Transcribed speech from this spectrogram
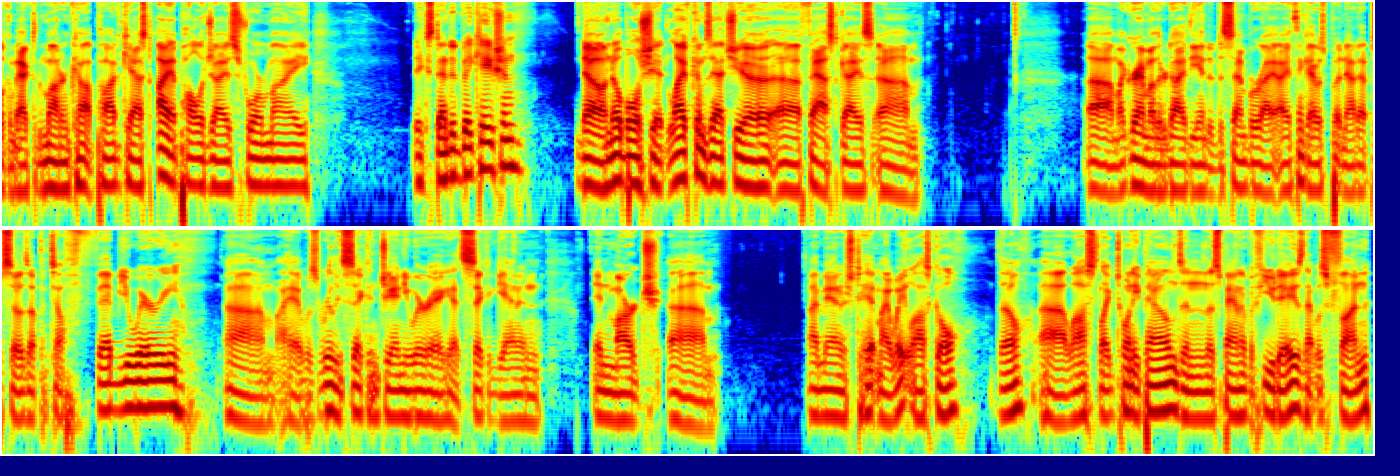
Welcome back to the Modern Cop Podcast. I apologize for my extended vacation. No, no bullshit. Life comes at you uh, fast, guys. Um, uh, my grandmother died the end of December. I, I, think I was putting out episodes up until February. Um, I was really sick in January. I got sick again in in March. Um, I managed to hit my weight loss goal though. Uh, lost like 20 pounds in the span of a few days. That was fun.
